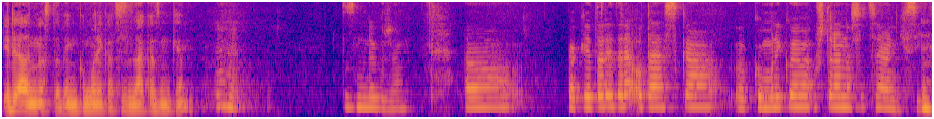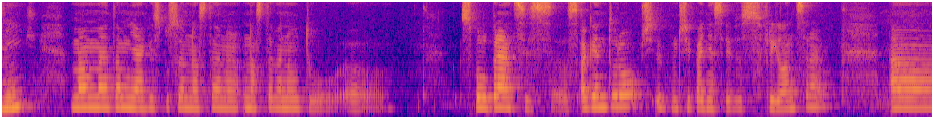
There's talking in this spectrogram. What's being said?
ideální nastavení komunikace s zákazníkem. Mm-hmm. To zní dobře. Uh, pak je tady teda otázka, komunikujeme už teda na sociálních sítích, mm-hmm. Máme tam nějakým způsobem nastavenou, nastavenou tu uh, spolupráci s, s agenturou, případně s, s freelancerem. A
